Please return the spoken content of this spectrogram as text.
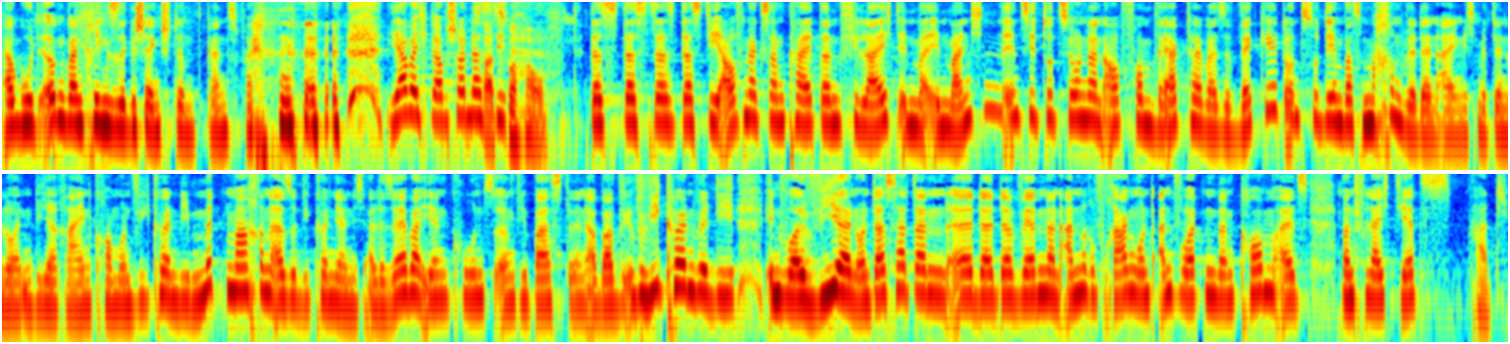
Ah gut, irgendwann kriegen sie geschenkt, stimmt, ganz fein. ja, aber ich glaube schon, dass die, dass, dass, dass, dass die Aufmerksamkeit dann vielleicht in, in manchen Institutionen dann auch vom Werk teilweise weggeht und zu dem, was machen wir denn eigentlich mit den Leuten, die hier reinkommen und wie können die mitmachen? Also die können ja nicht alle selber ihren Kunst irgendwie basteln, aber wie, wie können wir die involvieren? Und das hat dann, äh, da, da werden dann andere Fragen und Antworten dann kommen, als man vielleicht jetzt hat.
